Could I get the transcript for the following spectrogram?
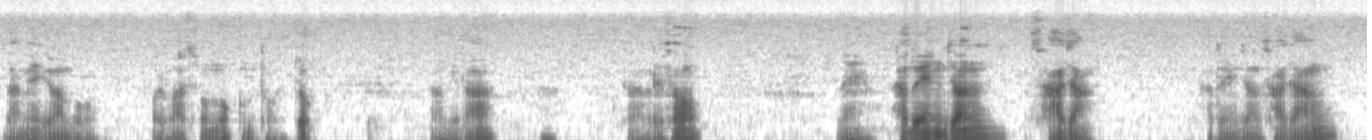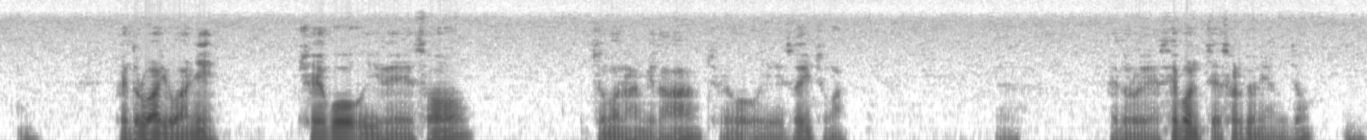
그 다음에 요한복음 월화수목 금토 쭉 합니다. 자 그래서 네, 사도행전 4장 사도행전 4장 베드로와 요한이 최고의회에서 증언을 합니다. 최고의회에서의 증언. 예, 베드로의 세 번째 설교 내용이죠. 음.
